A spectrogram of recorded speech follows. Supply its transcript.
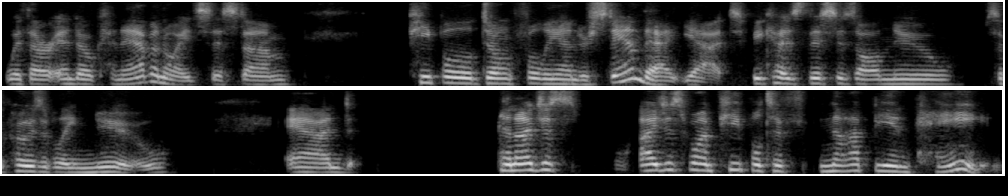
with our endocannabinoid system people don't fully understand that yet because this is all new supposedly new. And and i just i just want people to not be in pain.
